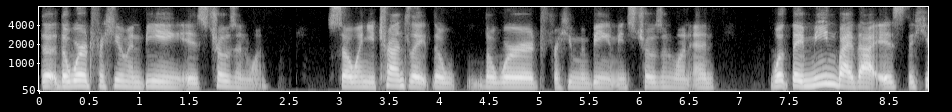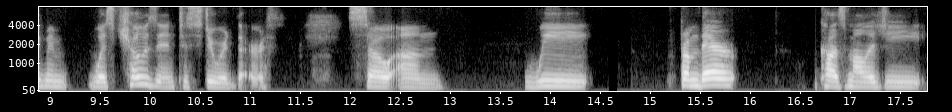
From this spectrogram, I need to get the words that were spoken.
the the word for human being is chosen one. So when you translate the the word for human being, it means chosen one, and what they mean by that is the human was chosen to steward the earth. So um, we, from their cosmology,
